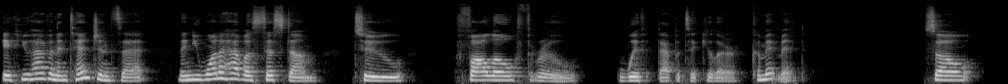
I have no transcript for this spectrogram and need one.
if you have an intention set, then you want to have a system to follow through with that particular commitment. So,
